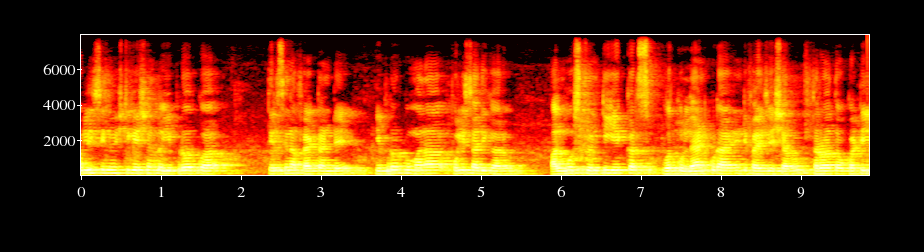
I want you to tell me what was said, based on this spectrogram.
పోలీస్ ఇన్వెస్టిగేషన్లో ఇప్పటివరకు తెలిసిన ఫ్యాక్ట్ అంటే ఇప్పటివరకు మన పోలీస్ అధికారు ఆల్మోస్ట్ ట్వంటీ ఏకర్స్ వరకు ల్యాండ్ కూడా ఐడెంటిఫై చేశారు. తర్వాత ఒకటి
